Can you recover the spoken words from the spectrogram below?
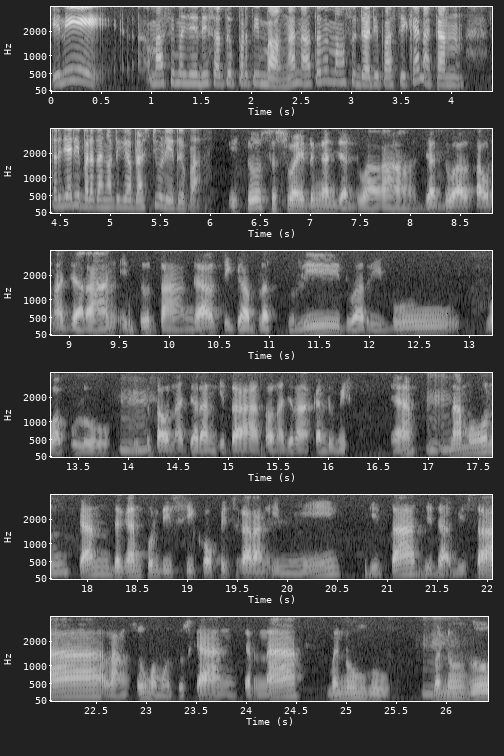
Ini masih menjadi suatu pertimbangan atau memang sudah dipastikan akan terjadi pada tanggal 13 Juli itu, Pak? Itu sesuai dengan jadwal. Jadwal tahun ajaran itu tanggal 13 Juli 2020. Mm -hmm. Itu tahun ajaran kita, tahun ajaran akademis ya. Mm -hmm. Namun kan dengan kondisi Covid sekarang ini kita tidak bisa langsung memutuskan karena menunggu hmm. menunggu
